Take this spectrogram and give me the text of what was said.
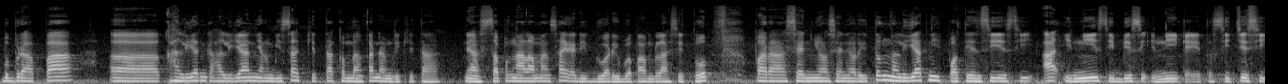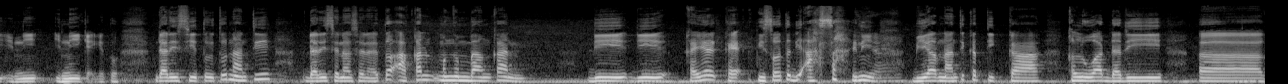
beberapa Eh, keahlian-keahlian uh, yang bisa kita kembangkan dalam diri kita. Ya, sepengalaman saya di 2018 itu para senior-senior itu ngelihat nih potensi si A ini, si B si ini kayak gitu, si C si ini ini kayak gitu. Dari situ itu nanti dari senior-senior itu akan mengembangkan di di kayak kayak pisau itu diasah ini yeah. biar nanti ketika keluar dari uh,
